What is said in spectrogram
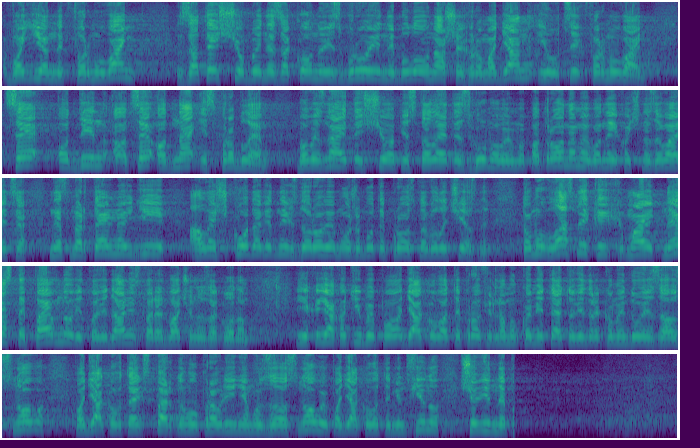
воєнних формувань за те, щоб незаконної зброї не було у наших громадян і у цих формувань. Це один, це одна із проблем. Бо ви знаєте, що пістолети з гумовими патронами, вони хоч називаються несмертельної дії, але шкода від них здоров'ю може бути просто величезна. Тому власники їх мають нести певну відповідальність, передбачену законом. І я хотів би подякувати профільному комітету, він рекомендує за основу, подякувати експертному управлінню за основу і подякувати Мінфіну, що він не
